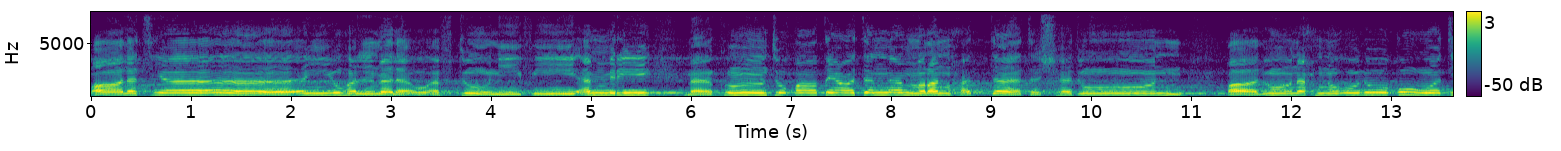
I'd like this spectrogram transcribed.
قالت يا أيها الملأ أفتوني في أمري ما كنت قاطعة أمرا حتى تشهدون. قالوا نحن أولو قوة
